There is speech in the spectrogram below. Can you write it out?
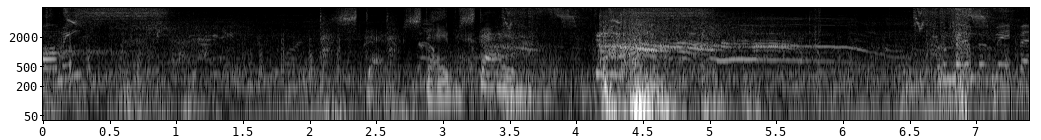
Catch, dummy! Stab, stab, stab. Remember me, bad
